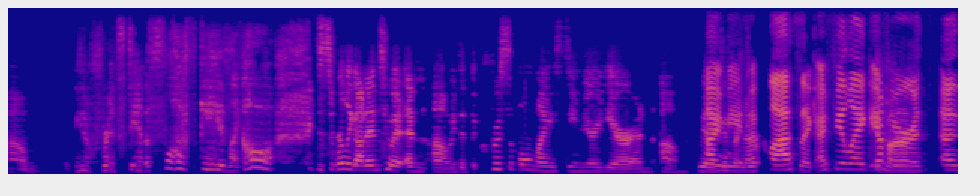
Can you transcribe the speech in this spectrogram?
um, you know, read Stanislavski and like, oh, just really got into it. And um, we did the Crucible my senior year, and um, I mean, a classic. I feel like Come if you're a, a,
